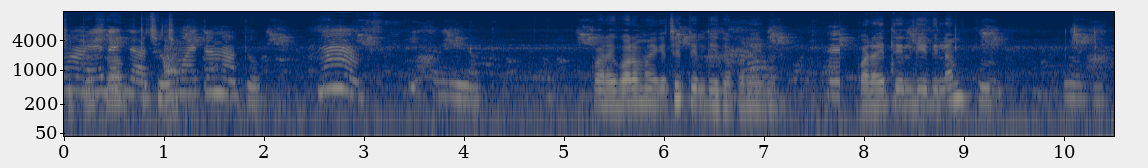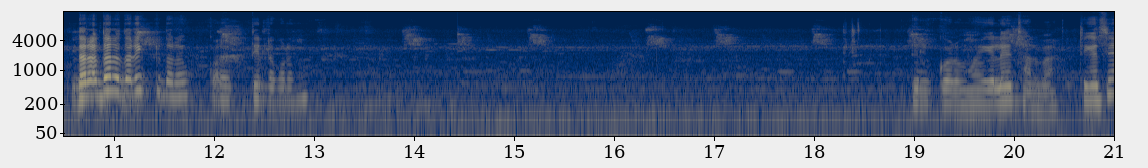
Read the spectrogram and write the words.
ছোট সব কিছু। কড়াই গরম হয়ে গেছে তেল দিয়ে দাও কড়াই এবার। হ্যাঁ। কড়াই তেল দিয়ে দিলাম। দাঁড়াও দাঁড়াও দাঁড়াও একটু দাঁড়াও। কড়াই তেলটা গরম হোক। তেল গরম হয়ে গেলে ছাড়বা ঠিক আছে?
